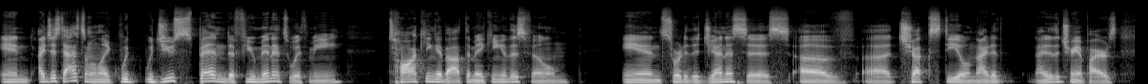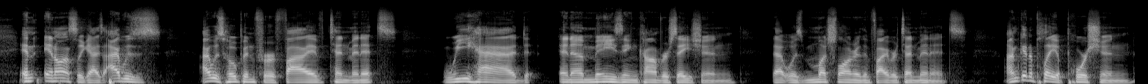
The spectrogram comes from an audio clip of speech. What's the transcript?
And I just asked him, I'm like, "Would would you spend a few minutes with me talking about the making of this film and sort of the genesis of uh, Chuck Steele, Night of Night of the Trampires?" And and honestly, guys, I was I was hoping for five ten minutes. We had an amazing conversation that was much longer than five or ten minutes. I'm going to play a portion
